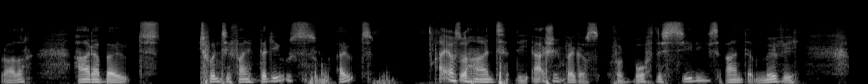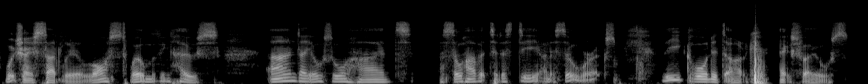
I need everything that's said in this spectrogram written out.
rather had about 25 videos out. I also had the action figures for both the series and the movie, which I sadly lost while moving house. And I also had, I still have it to this day, and it still works, the glow in the dark X Files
